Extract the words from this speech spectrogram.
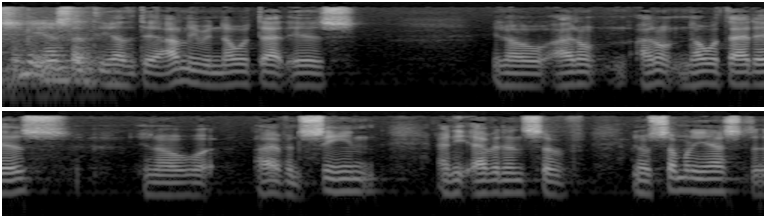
Somebody asked that the other day. I don't even know what that is. You know, I don't I don't know what that is. You know, I haven't seen any evidence of. You know, somebody asked. Uh,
